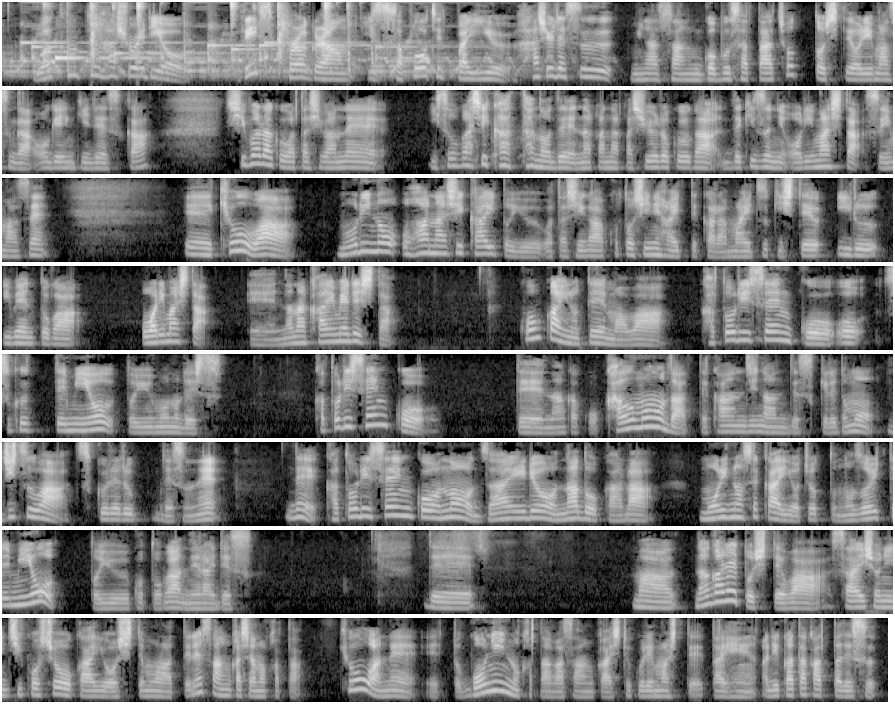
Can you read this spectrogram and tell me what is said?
Welcome to Hash Radio. This program is supported by you. ハッシュです。皆さんご無沙汰ちょっとしておりますが、お元気ですか？しばらく私はね、忙しかったので、なかなか収録ができずにおりました。すいません。えー、今日は森のお話会という私が今年に入ってから毎月しているイベントが終わりました。えー、7回目でした。今回のテーマは、蚊取り線香を作ってみようというものです。蚊取り線香ってなんかこう買うものだって感じなんですけれども、実は作れるんですね。で、蚊取り線香の材料などから森の世界をちょっと覗いてみようということが狙いです。で、まあ、流れとしては、最初に自己紹介をしてもらってね、参加者の方。今日はね、えっと、5人の方が参加してくれまして、大変ありがたかったです。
